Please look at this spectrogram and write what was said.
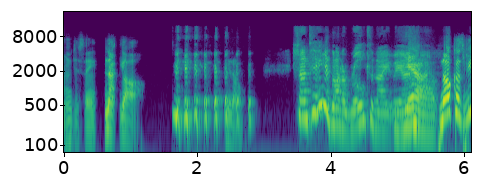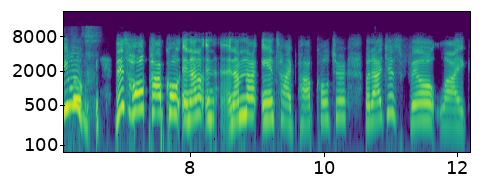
I'm just saying, not y'all. you know. Chantay is on a roll tonight, man. Yeah. No, because people, this whole pop culture, and I don't, and, and I'm not anti pop culture, but I just feel like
